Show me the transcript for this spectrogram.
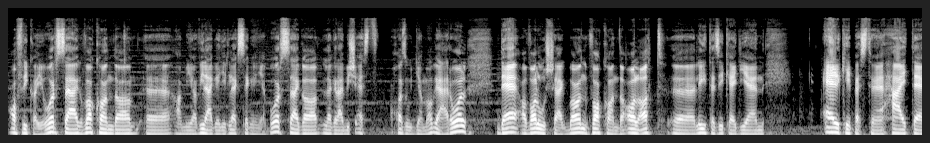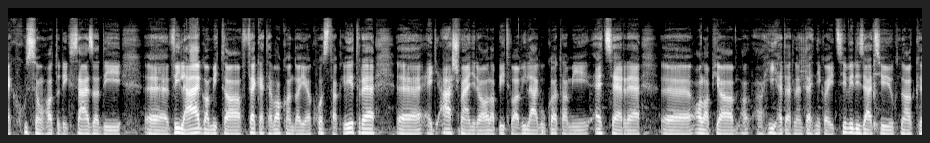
afrikai ország, Vakanda, ami a világ egyik legszegényebb országa, legalábbis ezt hazudja magáról, de a valóságban Vakanda alatt létezik egy ilyen elképesztően high-tech, 26. századi világ, amit a fekete vakandaiak hoztak létre, egy ásványra alapítva a világukat, ami egyszerre alapja a, hihetetlen technikai civilizációjuknak,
